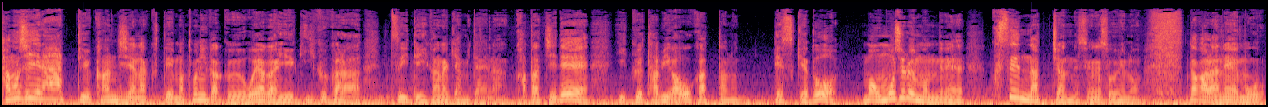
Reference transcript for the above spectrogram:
楽しいなっていう感じじゃなくて、まあ、とにかく親が行くからついていかなきゃみたいな形で行く旅が多かったのですけど、まあ面白いもんでね、癖になっちゃうんですよね、そういうの。だからね、も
